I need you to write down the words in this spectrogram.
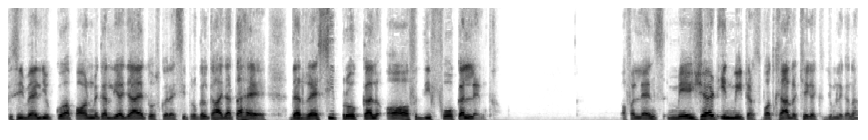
किसी वैल्यू को अपॉन में कर लिया जाए तो उसको रेसिप्रोकल कहा जाता है। The reciprocal of the focal length of a lens measured in metres बहुत ख्याल रखिएगा जुमले का ना।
